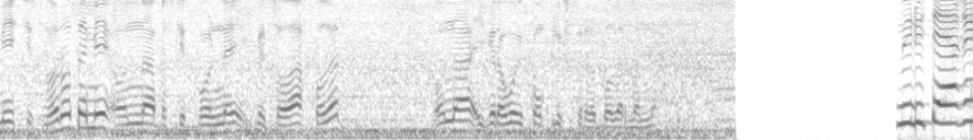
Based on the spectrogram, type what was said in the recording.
вместе с воротами, онна баскетбольный кольцолақ болар. Онна игровой комплекс тұрыр болар мұнна. Мүнітәғі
